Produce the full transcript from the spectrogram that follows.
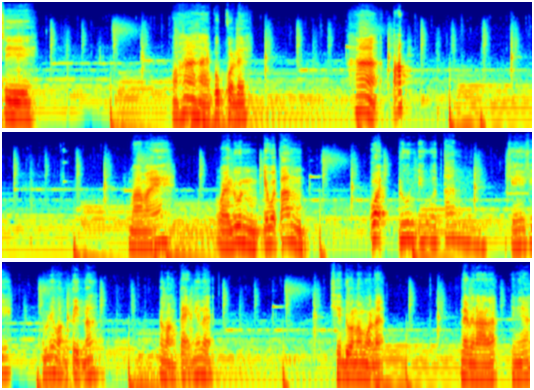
สี่พอห้าหายปุ๊บกดเลยห้าปั๊บ มาไหมวัยรุ่นเอเวอร์ตัน วัยรุ่นเอเวอร์ตันโอเคโอเคยังไม่ได้หวังติดนะระหวังแตกนี่แหละโอเคดวงเราหมดแล้วในเวลาแล้วทีเนี้ย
